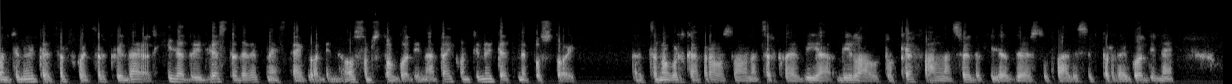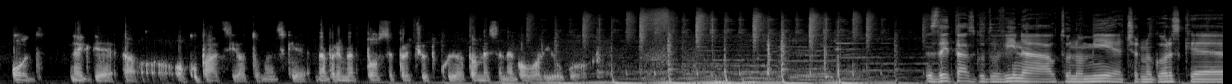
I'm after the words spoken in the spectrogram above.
kontinuitet Srpskoj crkvi daje od 1219. godine, 800 godina. Taj kontinuitet ne postoji. Crnogorska pravoslavna crkva je bila, bila autokefalna sve do 1921. godine od negdje a, okupacije otomanske. Naprimjer, to se prečutkuje, o tome se ne govori u ugovoru. Zdaj ta zgodovina avtonomije Črnogorske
